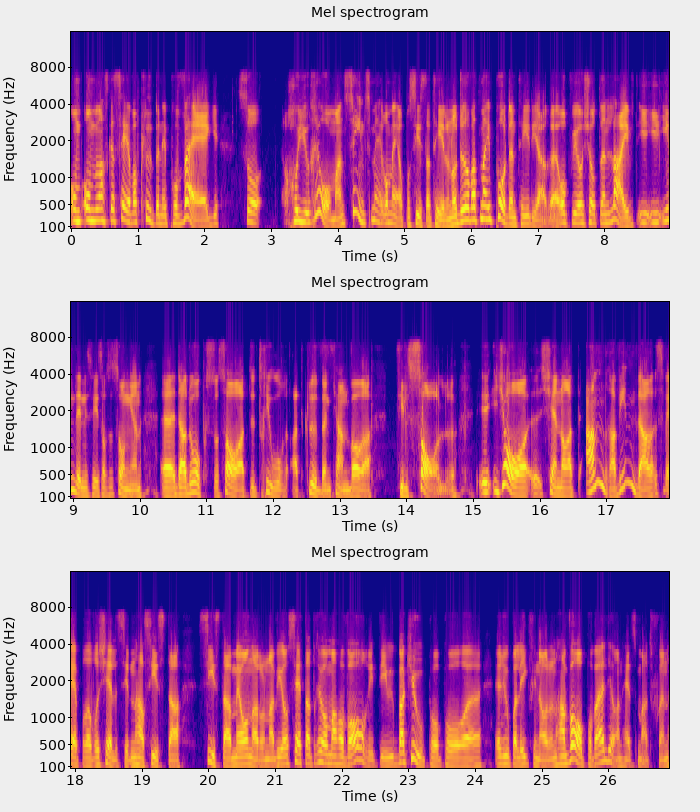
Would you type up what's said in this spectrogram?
om, om man ska se var klubben är på väg så har ju Roman synts mer och mer på sista tiden. Och du har varit med i podden tidigare och vi har kört en live i, i inledningsvis av säsongen eh, där du också sa att du tror att klubben kan vara till salu. Eh, jag känner att andra vindar sveper över Chelsea den här sista, sista månaderna. Vi har sett att Roma har varit i Baku på, på eh, Europa League-finalen. Han var på välgörenhetsmatchen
